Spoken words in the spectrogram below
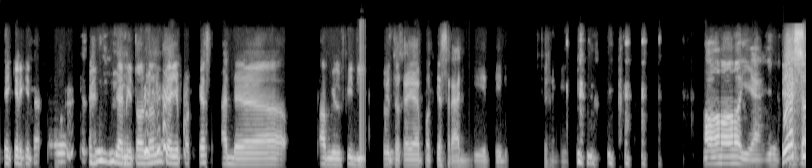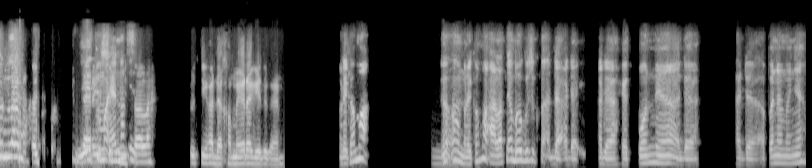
pikir kita tuh yang ditonton kayak podcast ada ambil video itu kayak podcast Radit gitu. Oh iya, iya. Ya Bisa, sun lah, Iya, dari itu mah enak bisa lah. Syuting ada kamera gitu kan. Mereka mah, Hmm. ya, mereka mah alatnya bagus kok. Ada ada ada headphone-nya, ada ada apa namanya?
